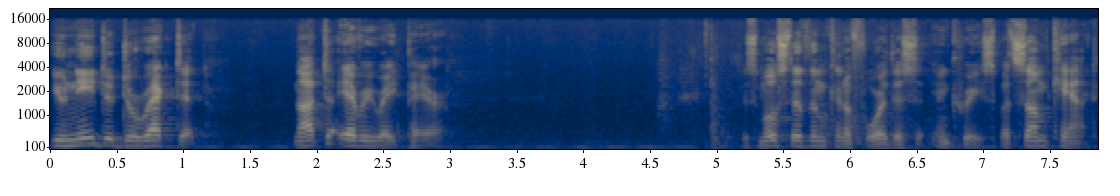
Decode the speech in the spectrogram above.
you need to direct it not to every ratepayer, because most of them can afford this increase, but some can't.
